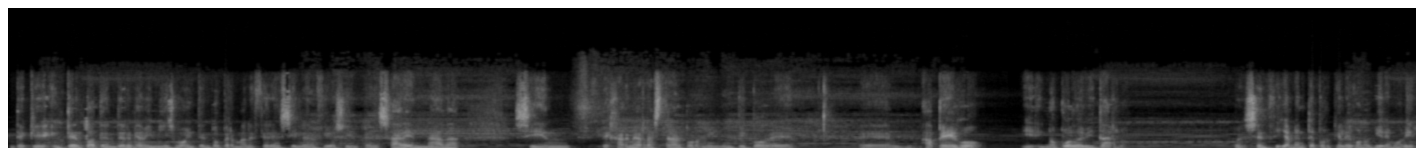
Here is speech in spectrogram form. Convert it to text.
de que intento atenderme a mí mismo, intento permanecer en silencio sin pensar en nada, sin dejarme arrastrar por ningún tipo de eh, apego y no puedo evitarlo? Pues sencillamente porque el ego no quiere morir.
